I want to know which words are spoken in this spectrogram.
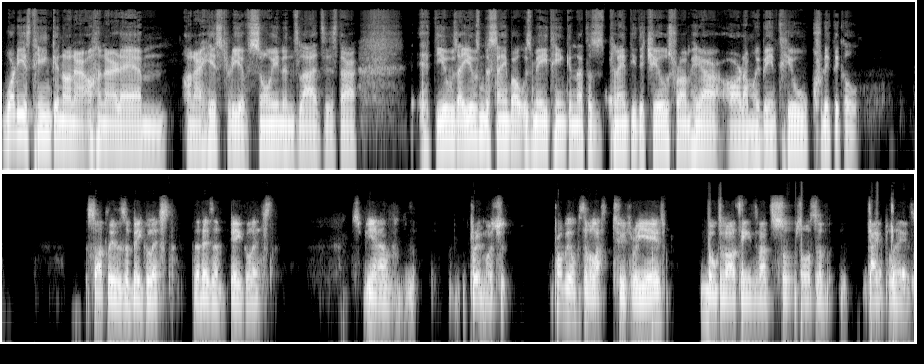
what are you thinking on our on our um on our history of signings, lads? Is there do you are you using the same boat as me, thinking that there's plenty to choose from here, or am I being too critical? Sadly, there's a big list. There is a big list. You know, pretty much, probably up to the last two three years, most of our teams have had some sort of dire players.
